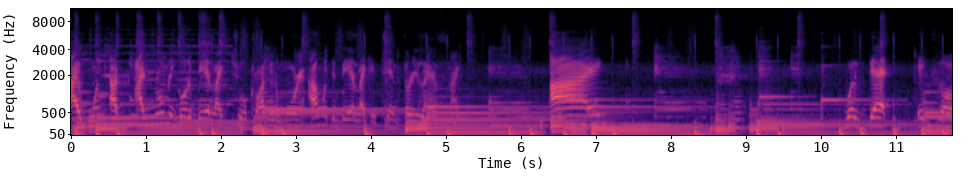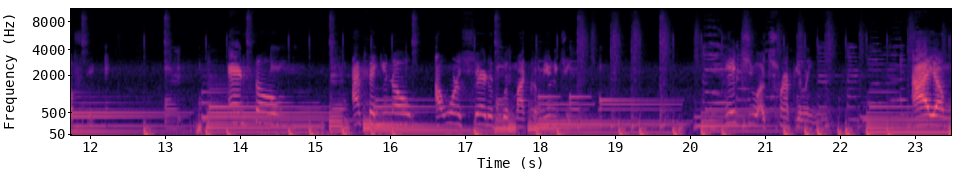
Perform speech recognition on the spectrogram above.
I went. I, I normally go to bed like two o'clock in the morning. I went to bed like at ten thirty last night. I was that exhausted, and so I said, you know, I want to share this with my community. Get you a trampoline. I um,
